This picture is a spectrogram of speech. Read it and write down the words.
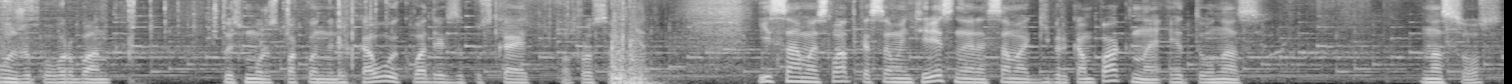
он же Powerbank. То есть можно спокойно легковую, квадрик запускает, вопросов нет. И самое сладкое, самое интересное, наверное, самое гиперкомпактное, это у нас насос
